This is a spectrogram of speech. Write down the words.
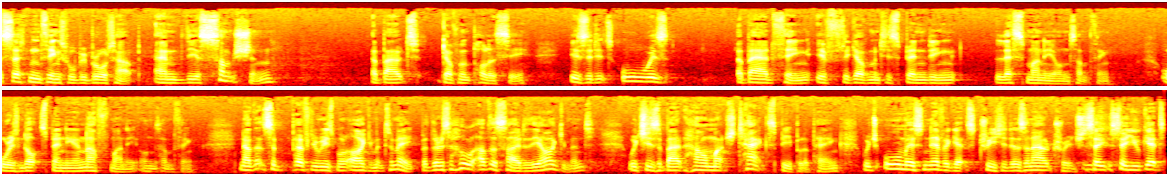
certain things will be brought up, and the assumption about government policy is that it's always a bad thing if the government is spending less money on something or is not spending enough money on something. Now, that's a perfectly reasonable argument to make, but there is a whole other side of the argument, which is about how much tax people are paying, which almost never gets treated as an outrage. So, so you get.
